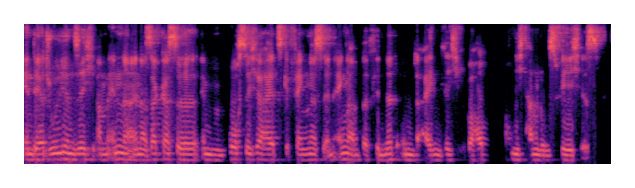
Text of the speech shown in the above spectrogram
in der Julian sich am Ende einer Sackgasse im Hochsicherheitsgefängnis in England befindet und eigentlich überhaupt nicht handlungsfähig ist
